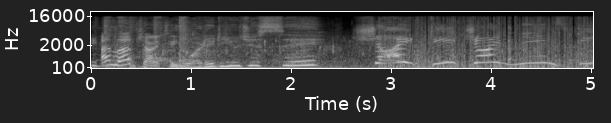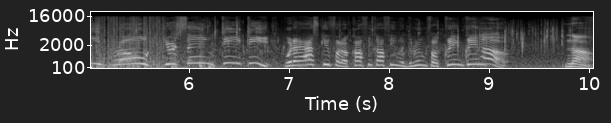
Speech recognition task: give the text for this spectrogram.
I love chai tea. What did you just say? Chai tea, chai means tea, bro. You're saying tea, tea. Would I ask you for a coffee, coffee with room for cream, cream? No. No.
